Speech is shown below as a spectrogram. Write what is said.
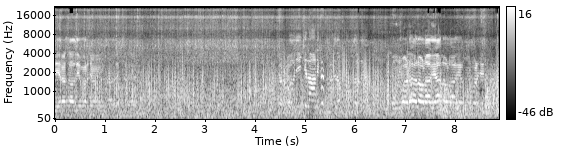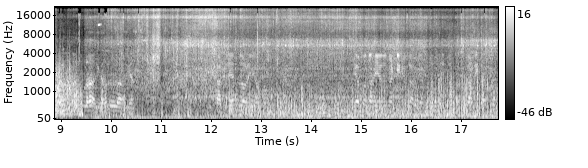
13 ਸਾਲ ਦੀ ਉਮਰ 'ਚ ਮੈਂ ਮੋਟਰਸਾਈਕਲ ਸਿੱਖ ਲਿਆ ਕੱਟੋ ਜੀ ਚਲਾਨ ਕੱਟੋ ਇਹਦਾ ਦਾ ਫੋਨ ਵਾੜਾ ਲੌੜਾ ਗਿਆ ਲੌੜਾ ਗਿਆ ਫੋਨ ਰੋਲਾ ਆ ਗਿਆ ਆ ਗਿਆ। ਕੱਟ ਲਿਆ ਲੌੜੇ ਜਾ ਤੇ ਆਪਾਂ ਕਹਾਂ ਕੇ ਕੰਟੀਨਿਊ ਕਰਦੇ ਆਪਾਂ ਜਿੱਦਾਂ ਸਟਾਰਟ ਹੀ ਕਰਨਾ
